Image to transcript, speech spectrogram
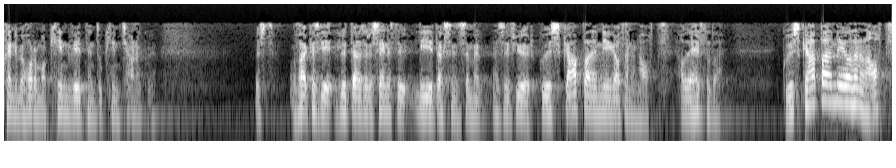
hvernig við horfum á kynvitind og kyntjáningu. Vist? Og það er kannski hluti af þessari senastu lígi dagsins sem er þessi fjör. Guð skapaði mig á þennan hátt. Háðu þið heyrt þetta? Guð skapaði mig á þennan hátt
